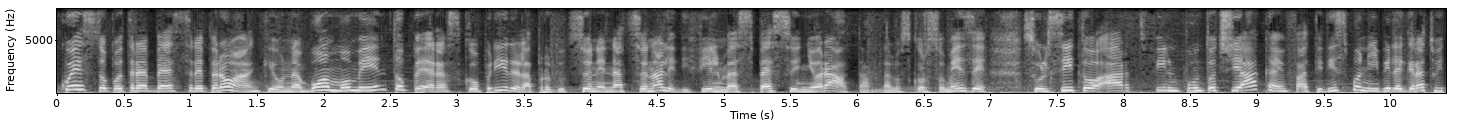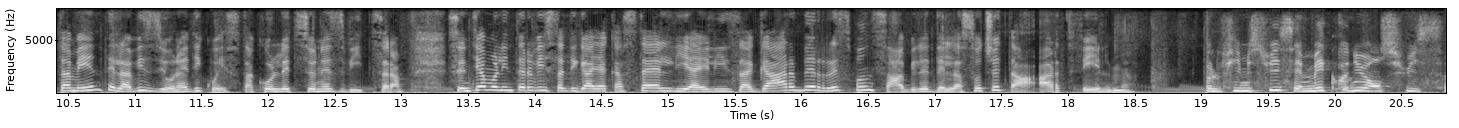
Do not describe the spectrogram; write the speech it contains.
Questo potrebbe essere però anche un buon momento per scoprire la produzione nazionale di film spesso ignorata. Dallo scorso mese sul sito artfilm.ch è infatti disponibile gratuitamente la visione di questa collezione svizzera. Sentiamo l'intervista di Gaia Castelli a Elisa Garber, responsabile della società Artfilm. Le film suisse è méconnu en Suisse.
